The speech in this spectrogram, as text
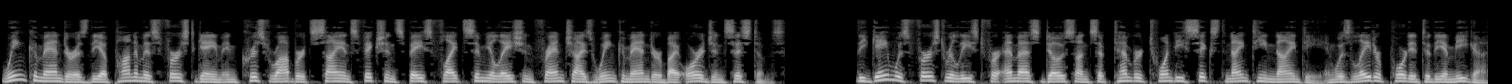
Wing Commander is the eponymous first game in Chris Roberts' science fiction space flight simulation franchise Wing Commander by Origin Systems. The game was first released for MS-DOS on September 26, 1990 and was later ported to the Amiga,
